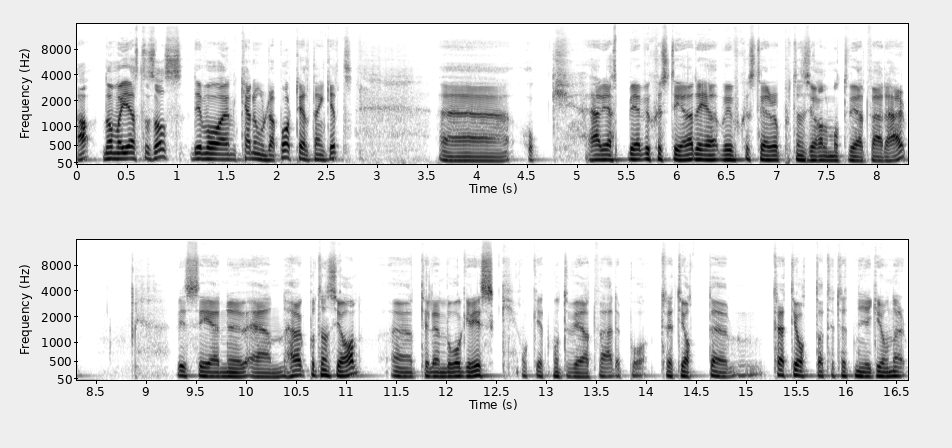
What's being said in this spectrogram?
Ja, de var gäst hos oss. Det var en kanonrapport helt enkelt. Eh, och här i SBB vi justerade, vi justerade potential motiverat värde här. Vi ser nu en hög potential eh, till en låg risk och ett motiverat värde på 38, 38 till 39 kronor.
